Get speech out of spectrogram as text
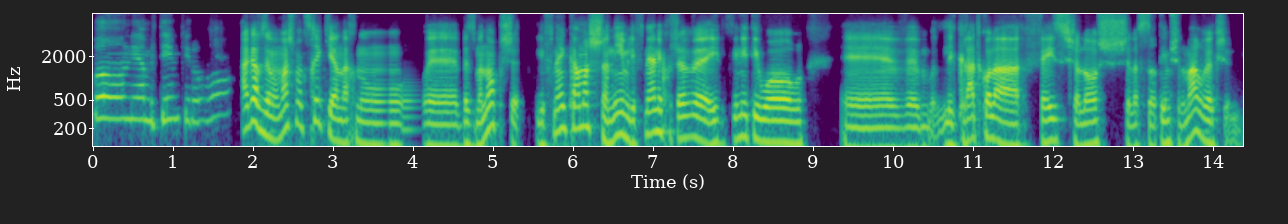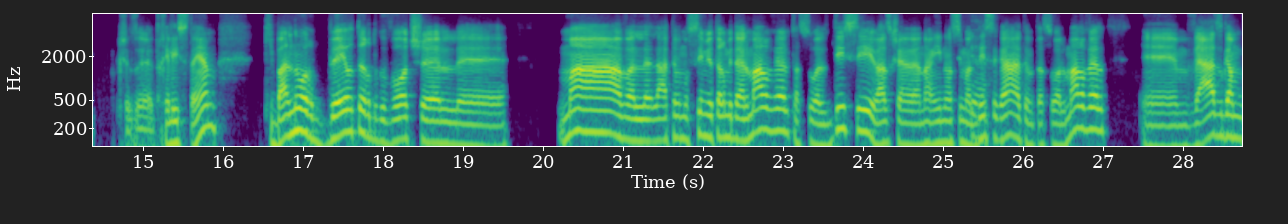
בואו נהיה אמיתיים, כאילו, בואו... אגב, זה ממש מצחיק, כי אנחנו uh, בזמנו, כש... לפני כמה שנים, לפני, אני חושב, אינפיניטי uh, וור, uh, ולקראת כל הפייס שלוש של הסרטים של מארוול, כש... כשזה התחיל להסתיים, קיבלנו הרבה יותר תגובות של... Uh, מה, אבל אתם עושים יותר מדי על מארוול, תעשו על DC, ואז כשהיינו עושים על כן. DC גם, אתם תעשו על מארוול. אמ, ואז גם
